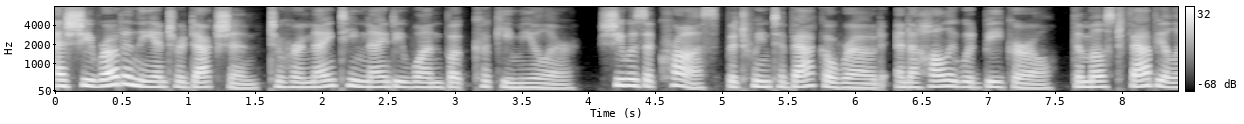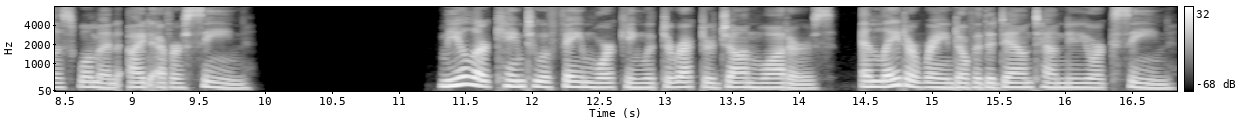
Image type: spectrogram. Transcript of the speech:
As she wrote in the introduction to her 1991 book Cookie Mueller, she was a cross between Tobacco Road and a Hollywood B-girl, the most fabulous woman I'd ever seen. Mueller came to a fame working with director John Waters, and later reigned over the downtown New York scene.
